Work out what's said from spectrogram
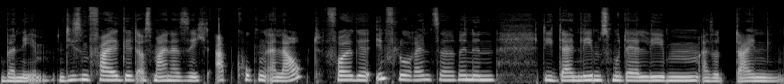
übernehmen? In diesem Fall gilt aus meiner Sicht Abgucken erlaubt. Folge Influencerinnen, die dein Lebensmodell leben, also dein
